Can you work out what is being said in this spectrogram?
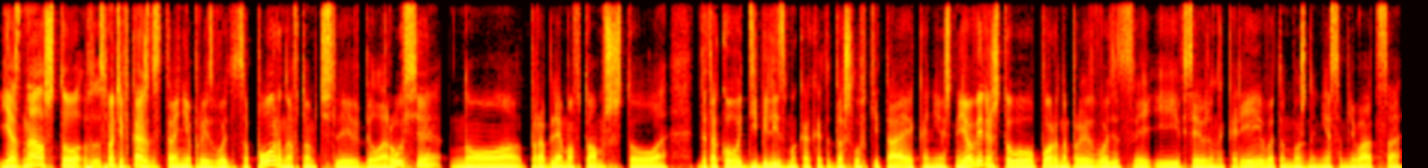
Я знал, что... Смотри, в каждой стране производится порно, в том числе и в Беларуси, но проблема в том, что до такого дебилизма, как это дошло в Китае, конечно. Я уверен, что порно производится и в Северной Корее, в этом можно не сомневаться,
